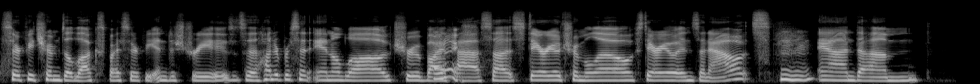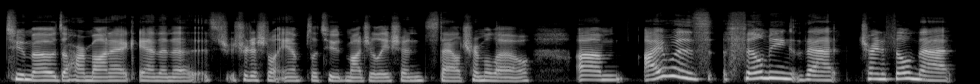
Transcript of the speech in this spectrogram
Surfy Trem Deluxe by Surfy Industries. It's a 100% analog, true nice. bypass, uh, stereo tremolo, stereo ins and outs, Mhm. and um, two modes, a harmonic and then a tr- traditional amplitude modulation style tremolo. Um, I was filming that, trying to film that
